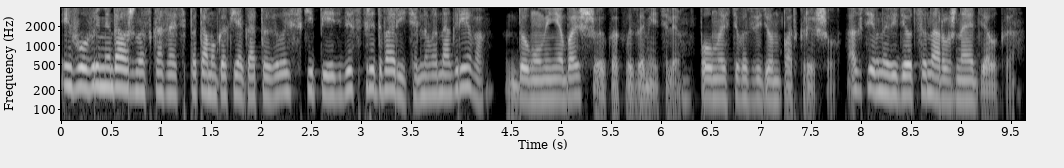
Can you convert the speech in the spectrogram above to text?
И вовремя должна сказать, потому как я готовилась скипеть без предварительного нагрева. Дом у меня большой, как вы заметили, полностью возведен под крышу. Активно ведется наружная отделка.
